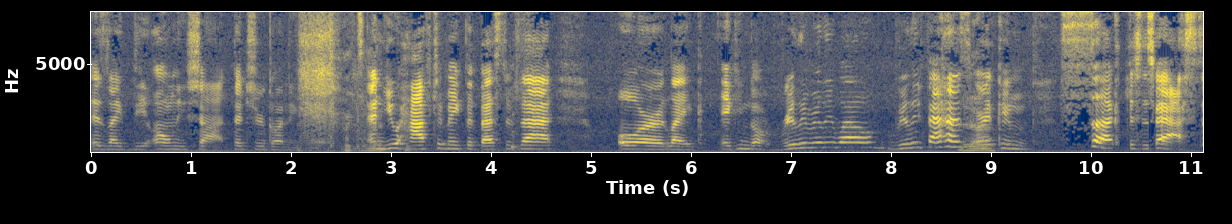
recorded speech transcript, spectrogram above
is like the only shot that you're going to get. and you have to make the best of that, or like, it can go really, really well, really fast, or it can suck just as fast.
